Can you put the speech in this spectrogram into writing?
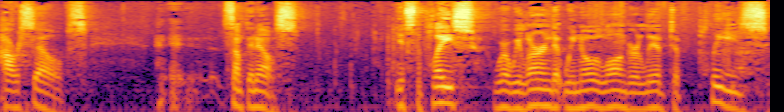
ourselves. Something else. It's the place where we learn that we no longer live to please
